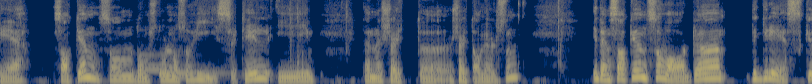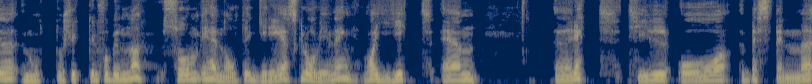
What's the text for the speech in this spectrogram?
E-saken, som domstolen også viser til i denne skøyteavgjørelsen. I den saken så var det det greske motorsykkelforbundet som i henhold til gresk lovgivning var gitt en eh, rett til å bestemme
